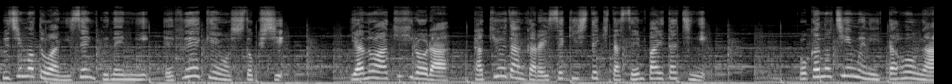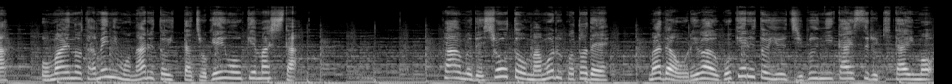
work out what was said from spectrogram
藤本は2009年に FA 権を取得し矢野昭弘ら他球団から移籍してきた先輩たちに他のチームに行った方がお前のためにもなるといった助言を受けました。ファームでショートを守ることでまだ俺は動けるという自分に対する期待も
